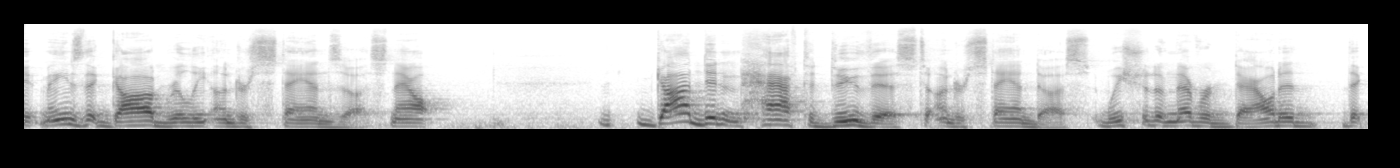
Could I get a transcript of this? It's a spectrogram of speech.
it means that God really understands us. Now, God didn't have to do this to understand us. We should have never doubted that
